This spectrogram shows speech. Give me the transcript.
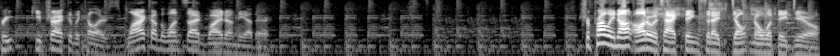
Keep, keep track of the colors. It's black on the one side, white on the other. Should probably not auto attack things that I don't know what they do.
